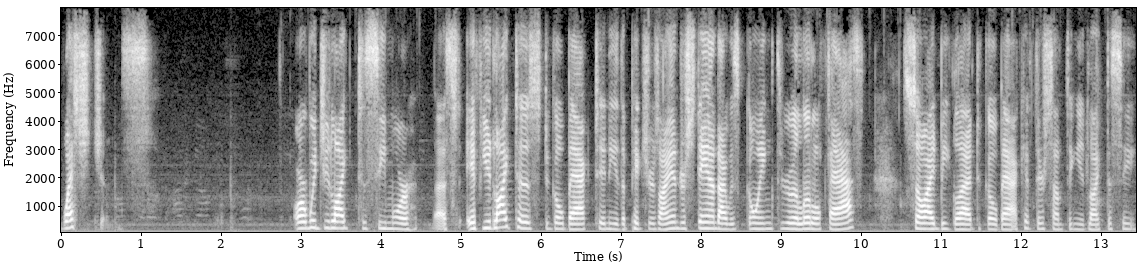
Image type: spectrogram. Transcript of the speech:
questions? Or would you like to see more? Uh, if you'd like us to, to go back to any of the pictures, I understand I was going through a little fast, so I'd be glad to go back if there's something you'd like to see.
